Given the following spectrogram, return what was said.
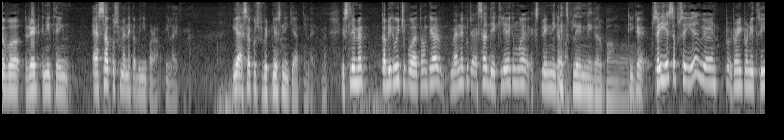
ever read anything ऐसा कुछ मैंने कभी नहीं पढ़ा अपनी लाइफ में। या ऐसा कुछ विटनेस नहीं किया अपनी लाइफ में। इसलिए मैं कभी कभी चुप हो जाता हूँ कि यार मैंने कुछ ऐसा देख लिया है कि मैं एक्सप्लेन नहीं कर एक्सप्लेन नहीं कर पाऊँगा। ठीक है। सही है सब सही है। We are in twenty twenty three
